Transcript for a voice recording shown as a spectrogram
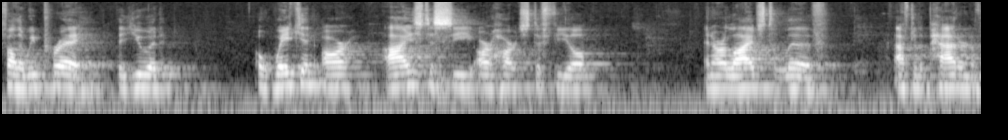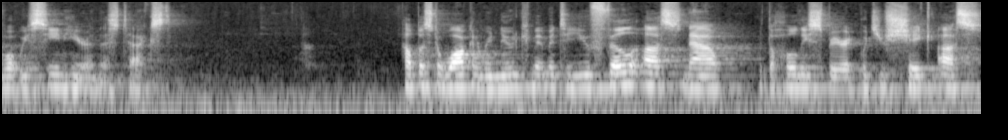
Father, we pray that you would awaken our eyes to see, our hearts to feel, and our lives to live after the pattern of what we've seen here in this text. Help us to walk in a renewed commitment to you. Fill us now with the Holy Spirit. Would you shake us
